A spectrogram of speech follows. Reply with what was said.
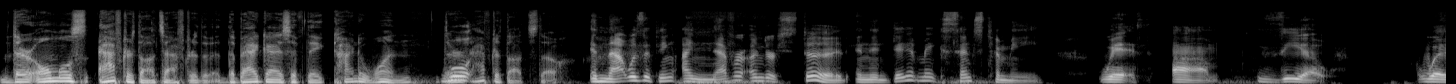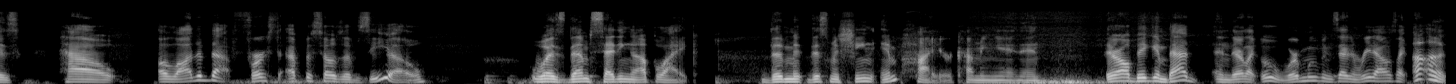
they're almost afterthoughts after the the bad guys if they kind of won. They're well, afterthoughts though and that was the thing I never understood and it didn't make sense to me with um Zeo was how a lot of that first episodes of Zeo was them setting up like the this machine empire coming in and they're all big and bad and they're like, "Ooh, we're moving Zedd and Rita." I was like, "Uh-uh,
